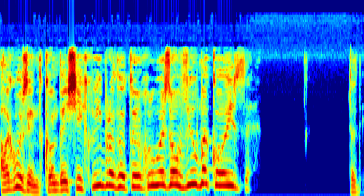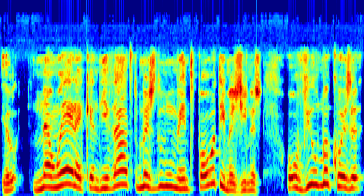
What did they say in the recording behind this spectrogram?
Alguns gente, quando deixei Coimbra, o doutor Ruas ouviu uma coisa. Portanto, ele não era candidato, mas de um momento para o outro, imaginas, ouviu uma coisa,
